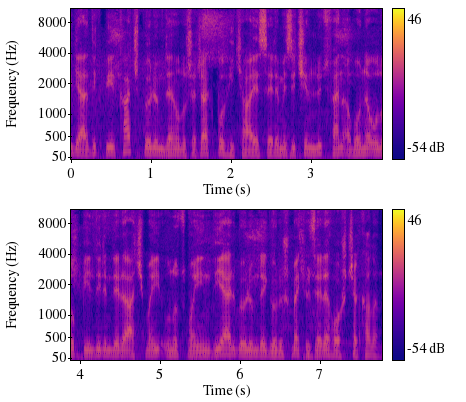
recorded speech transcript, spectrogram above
geldik. Birkaç bölümden oluşacak bu hikaye serimiz için lütfen abone olup bildirimleri açmayı unutmayın. Diğer bölümde görüşmek üzere hoşça kalın.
